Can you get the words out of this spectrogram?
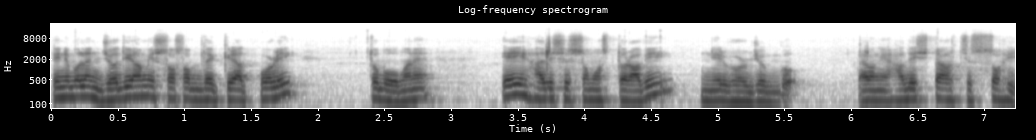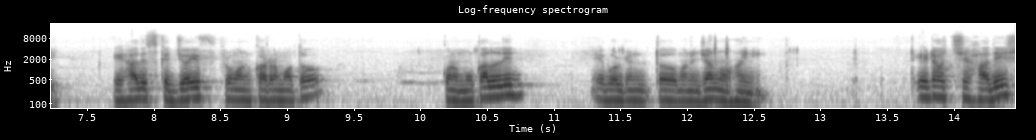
তিনি বলেন যদিও আমি সশব্দে কিরাত পড়ি, তবুও। মানে এই হাদিসের সমস্ত রাবি নির্ভরযোগ্য এবং এই হাদিসটা হচ্ছে সহি। এই হাদিসকে জয়ীফ প্রমাণ করার মতো কোনো মোকাল্লিদ এ পর্যন্ত মানে জন্ম হয়নি। এটা হচ্ছে হাদিস।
